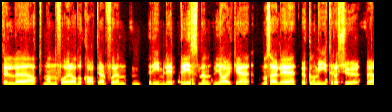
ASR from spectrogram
til at man får advokathjelp for en rimelig pris, men vi har ikke noe særlig økonomi til å kjøpe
